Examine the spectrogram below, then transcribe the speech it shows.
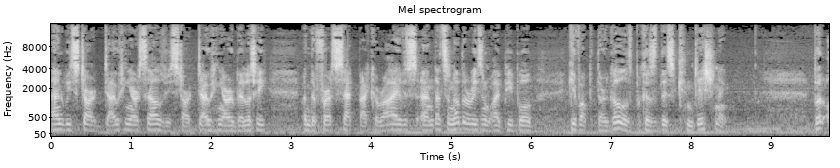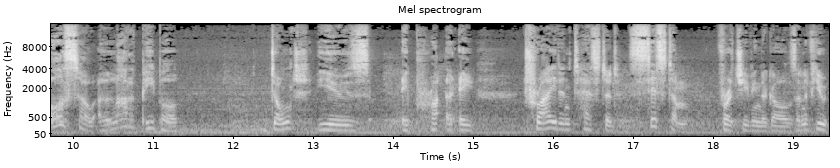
And we start doubting ourselves, we start doubting our ability when the first setback arrives. And that's another reason why people give up their goals because of this conditioning. But also, a lot of people don't use a, pro- a tried and tested system for achieving their goals. And if you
